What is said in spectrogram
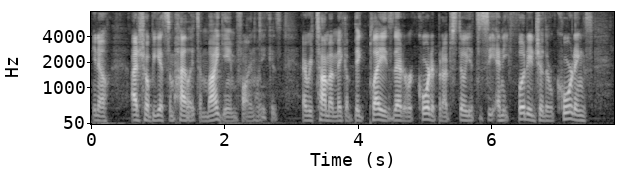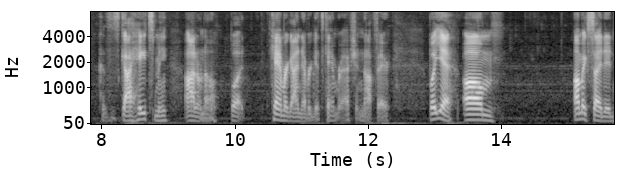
you know, I just hope he gets some highlights of my game finally, because every time I make a big play, he's there to record it, but I'm still yet to see any footage of the recordings, because this guy hates me. I don't know, but camera guy never gets camera action. Not fair. But yeah, um, I'm excited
